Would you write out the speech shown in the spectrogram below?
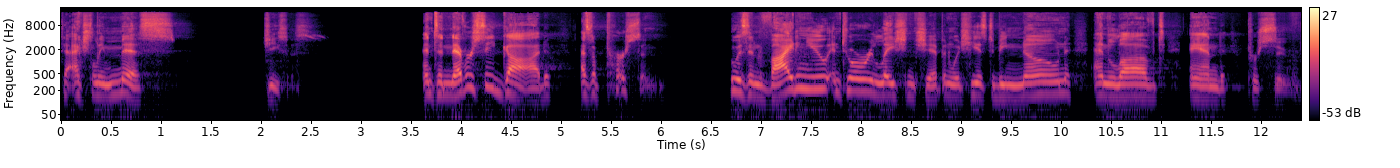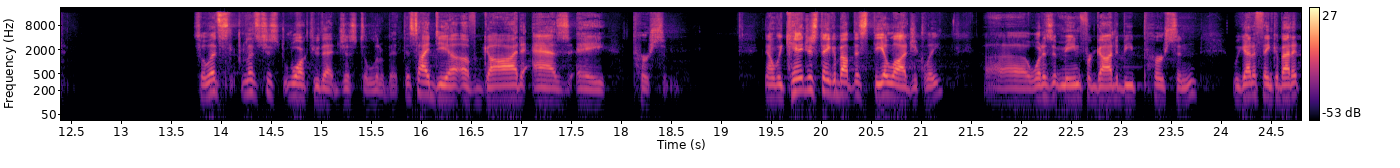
to actually miss Jesus and to never see God as a person who is inviting you into a relationship in which he is to be known and loved and pursued. So let's, let's just walk through that just a little bit. This idea of God as a person. Now, we can't just think about this theologically. Uh, what does it mean for God to be person? We got to think about it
